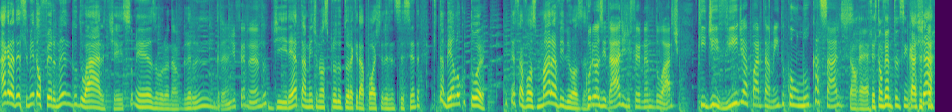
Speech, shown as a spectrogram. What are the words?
Agradecimento ao Fernando Duarte. É isso mesmo, Brunão. Grande. Grande Fernando. Diretamente o nosso produtor aqui da Post 360, que também é locutor. E tem essa voz maravilhosa. Curiosidade de Fernando Duarte, que divide apartamento com Lucas Salles. Então, é, vocês estão vendo tudo se encaixar?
